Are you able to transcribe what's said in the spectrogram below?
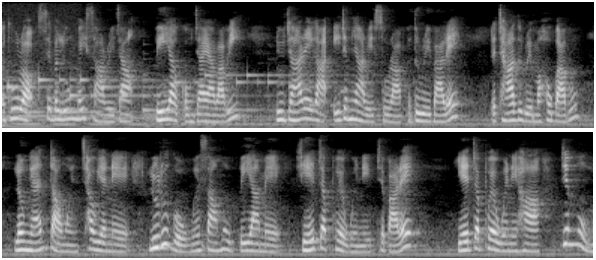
အခုတော့စစ်ဘလူးမိတ်ဆာတွေကြောင့်ဘေးရောက်ကုန်ကြရပါပြီလူကြားတဲ့ကအေးဓမြတွေဆိုတာဘသူတွေပါလဲတခြားသူတွေမဟုတ်ပါဘူးလုပ်ငန်းတာဝန်6ရက်နဲ့လူမှုကိုဝန်ဆောင်မှုပေးရမယ်ရဲတပ်ဖွဲ့ဝင်တွေဖြစ်ပါတယ်ရဲတပ်ဖွဲ့ဝင်တွေဟာပြစ်မှုမ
